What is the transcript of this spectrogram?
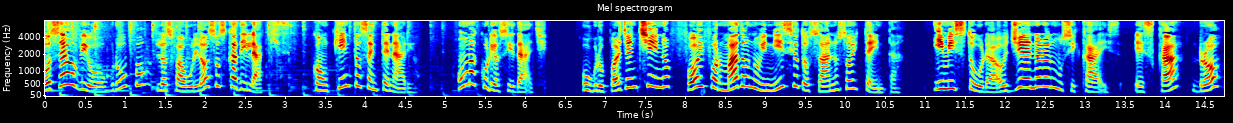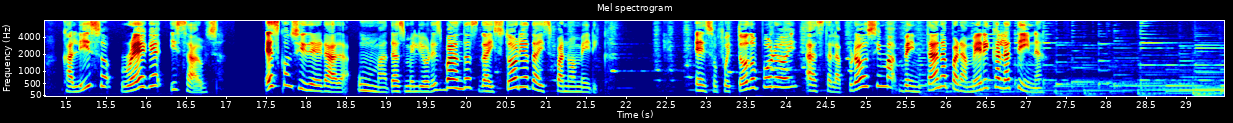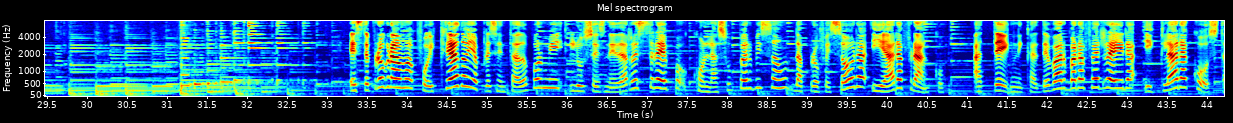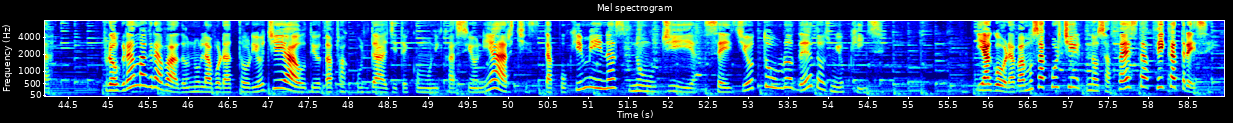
Você ouviu o grupo Los Fabulosos Cadillacs, com quinto centenário. Uma curiosidade: o grupo argentino foi formado no início dos anos 80 e mistura os gêneros musicais ska, rock, calypso, reggae e salsa. É considerada uma das melhores bandas da história da Hispanoamérica. Eso fue todo por hoy. Hasta la próxima Ventana para América Latina. Este programa foi criado e apresentado por mim, Luz Esneda Restrepo, com a supervisão da professora Yara Franco, a técnica de Bárbara Ferreira e Clara Costa. Programa gravado no Laboratório de Áudio da Faculdade de Comunicação e Artes da PUC Minas no dia 6 de outubro de 2015. E agora vamos a curtir nossa festa Fica 13.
